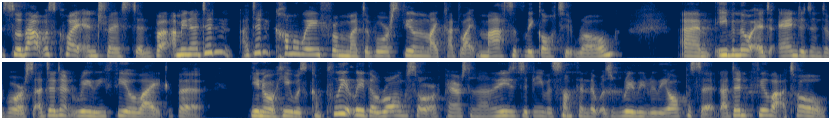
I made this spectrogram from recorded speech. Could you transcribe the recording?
so that was quite interesting. But I mean, I didn't I didn't come away from my divorce feeling like I'd like massively got it wrong. Um, even though it ended in divorce, I didn't really feel like that, you know, he was completely the wrong sort of person and I needed to be with something that was really, really opposite. I didn't feel that at all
